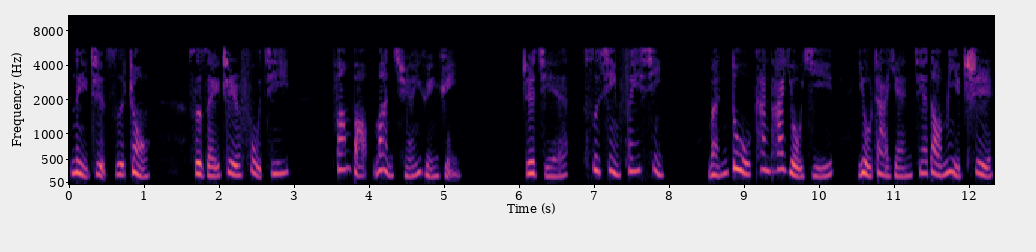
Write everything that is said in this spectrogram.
内置辎重，四贼至腹肌，方保万全。云云知节似信非信，文度看他有疑，又诈言接到密敕，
